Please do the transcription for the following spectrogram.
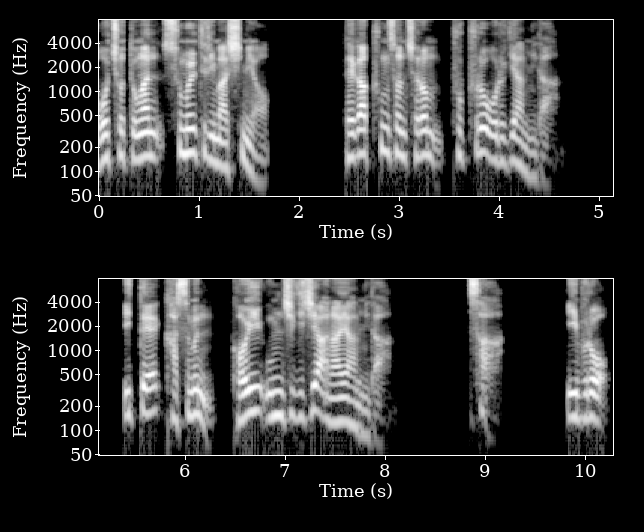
5초 동안 숨을 들이마시며 배가 풍선처럼 부풀어 오르게 합니다. 이때 가슴은 거의 움직이지 않아야 합니다. 4. 입으로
